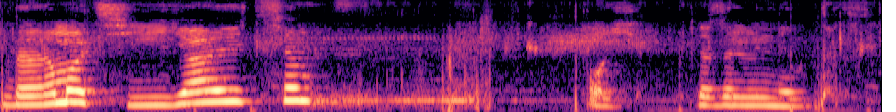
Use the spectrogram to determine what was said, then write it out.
Беремо ці яйця. Ой, я замінив так.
